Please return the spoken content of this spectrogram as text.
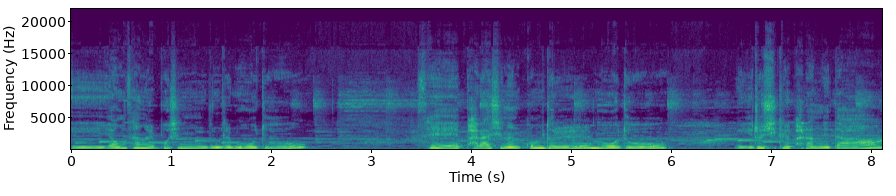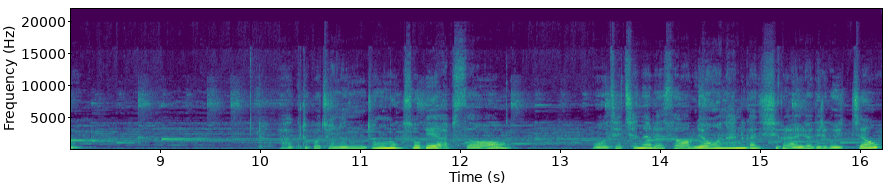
이 영상을 보시는 분들 모두 새해 바라시는 꿈들 모두 이루시길 바랍니다. 아, 그리고 저는 종목 소개에 앞서 어, 제 채널에서 명언 한 가지씩을 알려드리고 있죠.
